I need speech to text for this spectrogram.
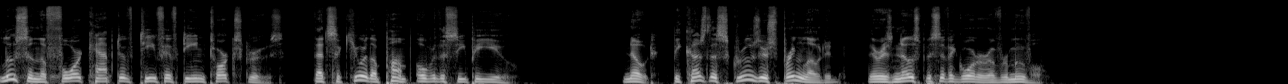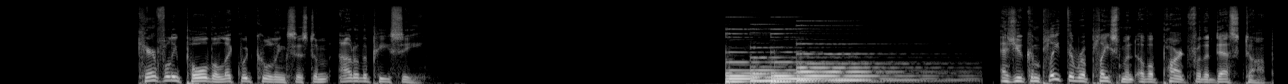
Loosen the four captive T15 Torx screws that secure the pump over the CPU. Note, because the screws are spring-loaded, there is no specific order of removal. Carefully pull the liquid cooling system out of the PC. As you complete the replacement of a part for the desktop,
